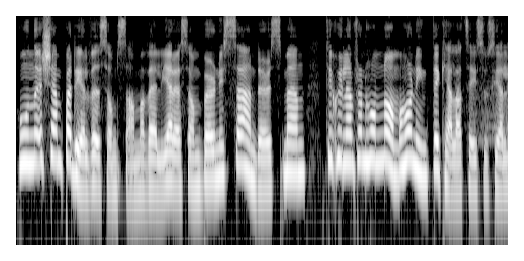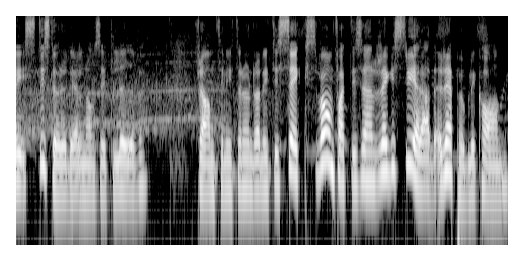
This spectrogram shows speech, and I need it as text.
Hon kämpar delvis om samma väljare som Bernie Sanders men till skillnad från honom har hon inte kallat sig socialist i större delen av sitt liv. Fram till 1996 var hon faktiskt en registrerad republikan.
